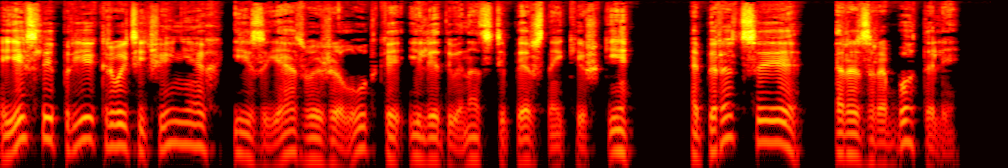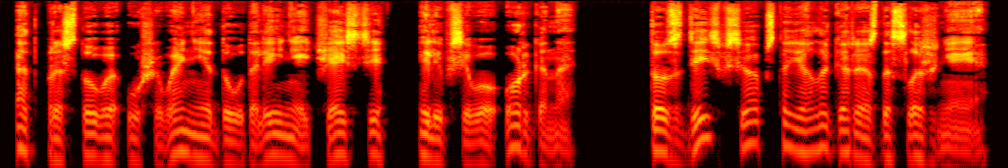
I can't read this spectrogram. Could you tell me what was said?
Если при кровотечениях из язвы желудка или двенадцатиперстной кишки операции разработали от простого ушивания до удаления части или всего органа, то здесь все обстояло гораздо сложнее.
